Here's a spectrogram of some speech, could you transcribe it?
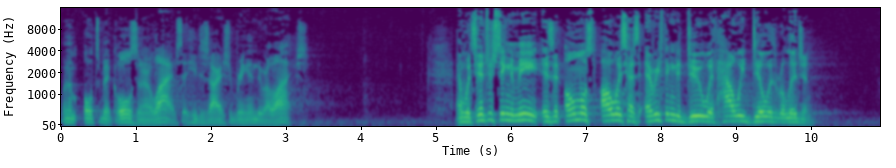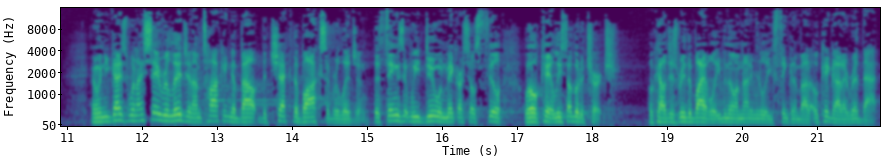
one of the ultimate goals in our lives that he desires to bring into our lives. And what's interesting to me is it almost always has everything to do with how we deal with religion. And when you guys, when I say religion, I'm talking about the check the box of religion, the things that we do and make ourselves feel, well, okay, at least I'll go to church. Okay, I'll just read the Bible, even though I'm not even really thinking about it. Okay, God, I read that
